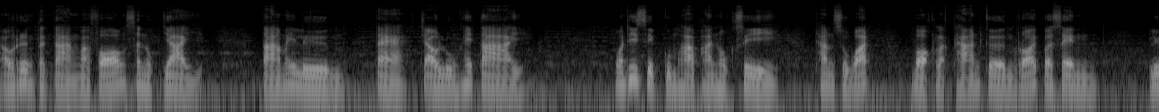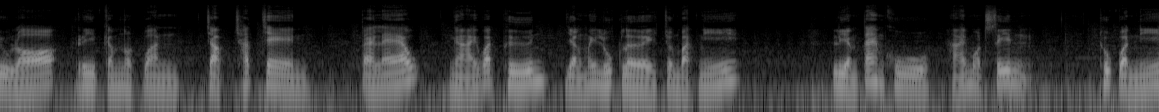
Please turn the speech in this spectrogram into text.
เอาเรื่องต่างๆ มาฟ้องสนุกใหญ่ ตาไม่ลืม แต่จะเอาลุงให้ตาย วันที่ 10 กุมภาพันธ์ 64 ท่านสุวัสด์บอกหลักฐานเกิน100%ลิ้วล้อ รีบกำหนดวันจับชัดเจน แต่แล้วหงายวัดพื้นยังไม่ลุกเลยจนบัดนี้ เหลี่ยมแต้มคูหายหมดสิ้น ทุกวันนี้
